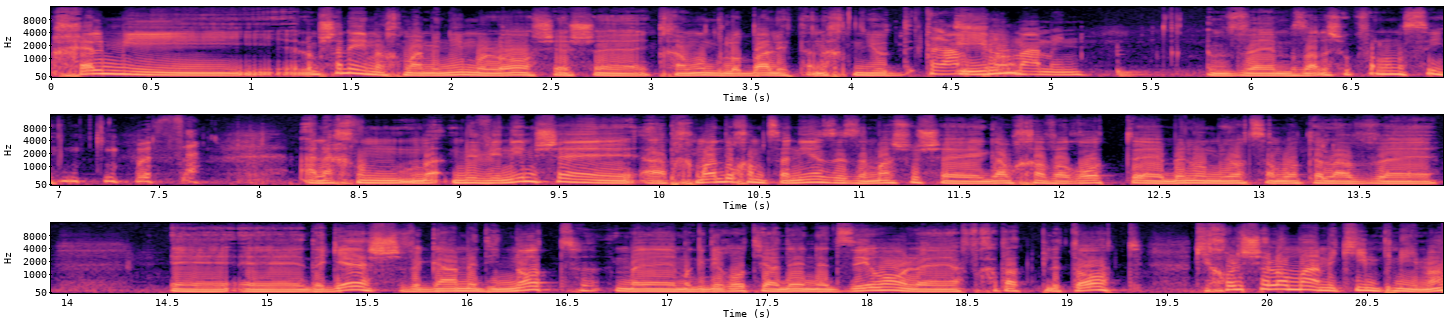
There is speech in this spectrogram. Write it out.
החל מ... לא משנה אם אנחנו מאמינים או לא שיש אה, התחממות גלובלית, אנחנו טראמפ יודעים, לא מאמין. ומזל שהוא כבר לא נשיא. אנחנו מבינים שהפחמן דו-חמצני הזה זה משהו שגם חברות אה, בינלאומיות שמות עליו אה, אה, דגש, וגם מדינות מגדירות יעדי נט זירו להפחתת פליטות. ככל שלא מעמיקים פנימה,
